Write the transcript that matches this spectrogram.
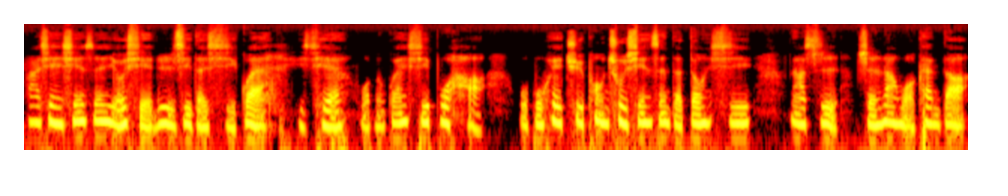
发现先生有写日记的习惯。以前我们关系不好。我不会去碰触先生的东西，那是神让我看到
